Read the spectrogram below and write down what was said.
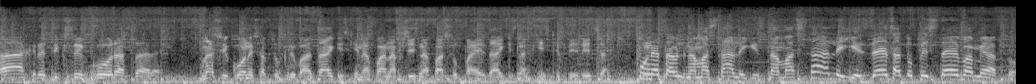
Αχ ρε, τι ξεκούρασα ρε να σηκώνεις από το κρυβατάκι και να πάει να ψήσει να φας το παϊδάκι, να πιει την πυρίτσα. Πού να, τα, να μας τα έλεγες, να μας τα έλεγες, δεν θα το πιστεύαμε αυτό.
